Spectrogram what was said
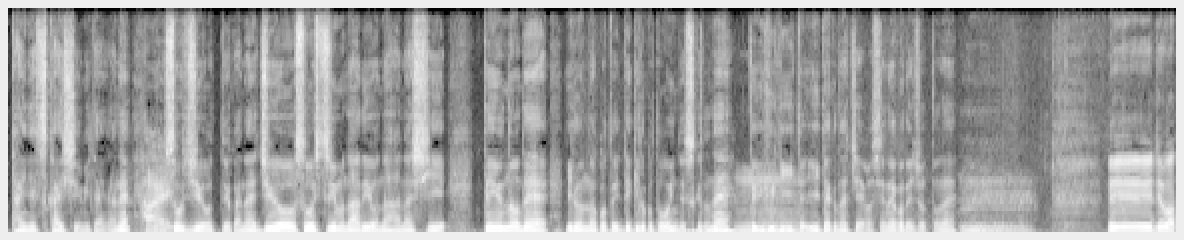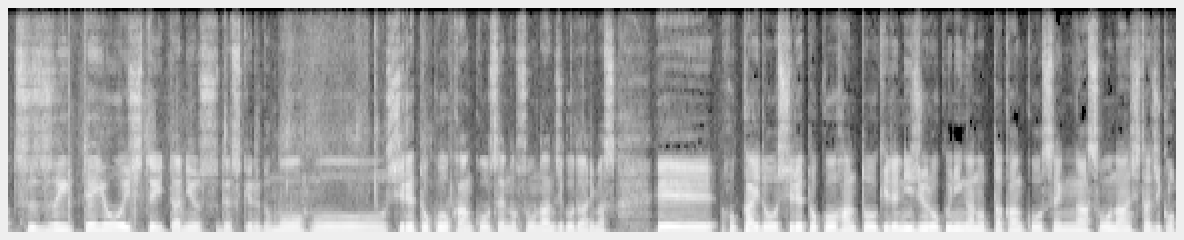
耐熱回収みたいなね、はい、総需要っていうかね、需要創出にもなるような話っていうので、いろんなことにできること多いんですけどね、っていうふうに言いたくなっちゃいますよね、これちょっとね。えー、では続いて用意していたニュースですけれども知床観光船の遭難事故であります、えー、北海道知床半島沖で26人が乗った観光船が遭難した事故、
